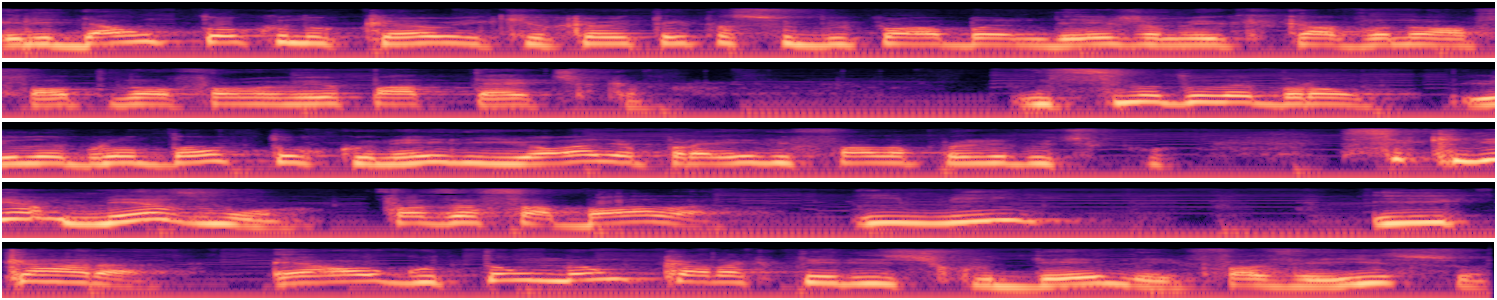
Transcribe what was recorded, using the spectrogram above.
Ele dá um toco no Curry, que o Curry tenta subir para uma bandeja, meio que cavando uma falta de uma forma meio patética. em cima do LeBron. E o LeBron dá um toco nele e olha para ele e fala para ele do tipo: Você queria mesmo fazer essa bola em mim? E cara, é algo tão não característico dele fazer isso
